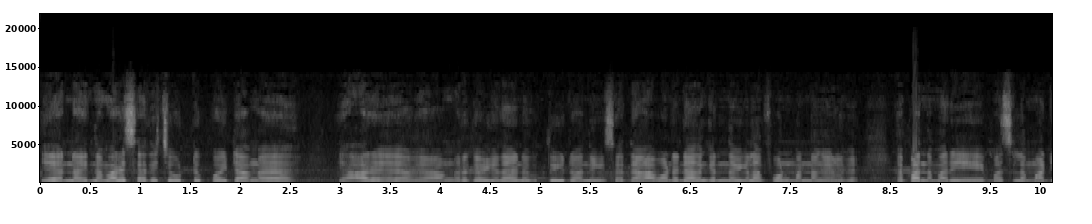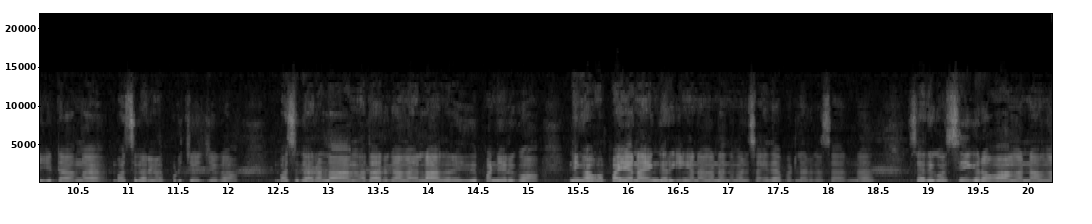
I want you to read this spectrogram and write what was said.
என்னை இந்த மாதிரி சதைச்சி விட்டு போயிட்டாங்க. யார் அங்கே இருக்கவங்க தான் எனக்கு தூக்கிட்டு வந்து இங்கே சேர்த்தாங்க. உடனே அங்கே இருந்தவங்கலாம் ஃபோன் பண்ணாங்க எங்களுக்கு. எப்போ அந்த மாதிரி பஸ்ஸில் மாட்டிக்கிட்டாங்க? பஸ்ஸுக்காரங்களை பிடிச்சி வச்சுக்கோ. பஸ்ஸுக்காரெல்லாம் அங்கே தான் இருக்காங்க. எல்லாம் இது பண்ணியிருக்கோம். நீங்கள் அவங்க பையன் நான் எங்கே இருக்கீங்கன்னாங்க நான் இந்த மாதிரி சைதாப்பேட்டில் இருக்கேன் சார்னா சரி கொஞ்சம் சீக்கிரம் வாங்கினாங்க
